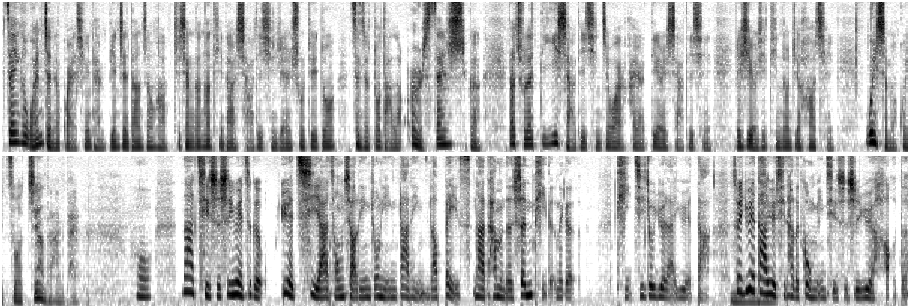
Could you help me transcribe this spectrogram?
在一个完整的管弦乐团编制当中，哈，就像刚刚提到，小提琴人数最多，甚至多达了二三十个。那除了第一小提琴之外，还有第二小提琴。也许有些听众就好奇，为什么会做这样的安排？哦。那其实是因为这个乐器啊，从小提琴、中提琴、大提琴到贝斯，那他们的身体的那个体积就越来越大，所以越大乐器它的共鸣其实是越好的。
